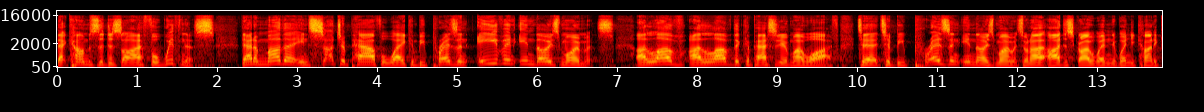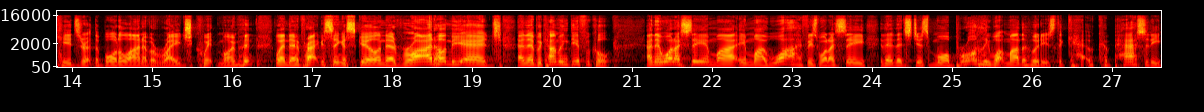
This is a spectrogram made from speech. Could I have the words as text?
that comes the desire for witness. That a mother, in such a powerful way, can be present even in those moments I love, I love the capacity of my wife to, to be present in those moments. When I, I describe it when, when your kind of kids are at the borderline of a rage quit moment, when they're practicing a skill and they're right on the edge and they're becoming difficult. And then what I see in my, in my wife is what I see that, that's just more broadly what motherhood is the ca- capacity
